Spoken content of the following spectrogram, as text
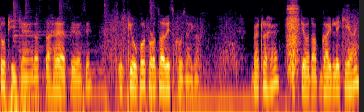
तो ठीक है रास्ता है ऐसे वैसे उसके ऊपर थोड़ा सा रिस्क हो जाएगा। बेटर है, इसके बाद आप गाइड लेके आए,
